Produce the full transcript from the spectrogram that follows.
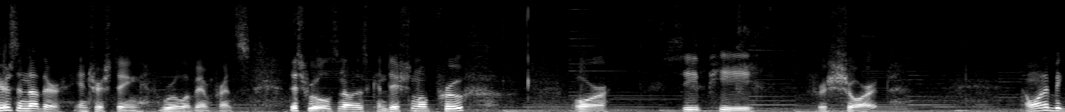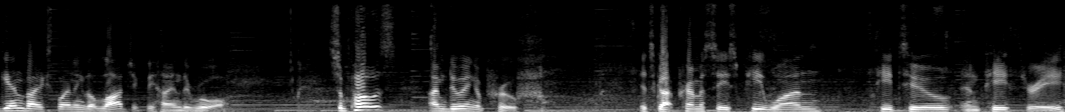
Here's another interesting rule of inference. This rule is known as conditional proof, or CP for short. I want to begin by explaining the logic behind the rule. Suppose I'm doing a proof. It's got premises P1, P2, and P3.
